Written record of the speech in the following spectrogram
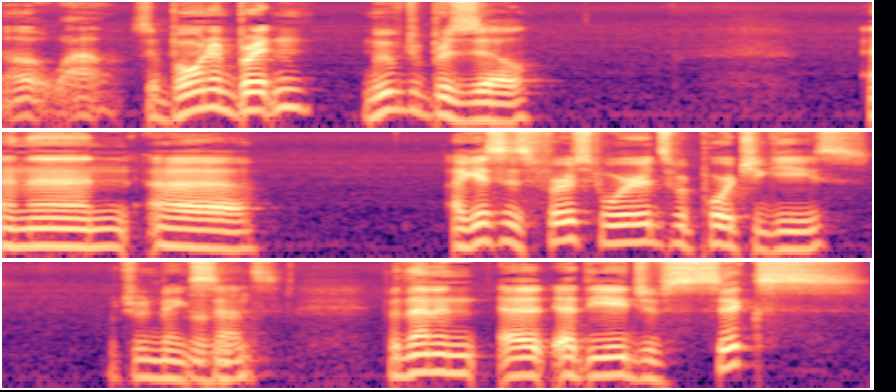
Oh wow. So born in Britain, moved to Brazil. And then uh, I guess his first words were Portuguese, which would make Mhm. sense. But then in, at, at the age of six,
